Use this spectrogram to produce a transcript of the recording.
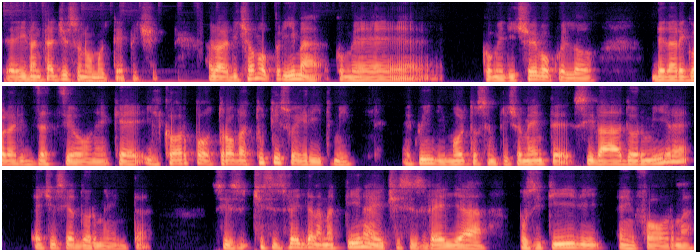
eh, i vantaggi sono molteplici. Allora diciamo prima, come, come dicevo, quello della regolarizzazione, che il corpo trova tutti i suoi ritmi e quindi molto semplicemente si va a dormire e ci si addormenta si, ci si sveglia la mattina e ci si sveglia positivi e in forma.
